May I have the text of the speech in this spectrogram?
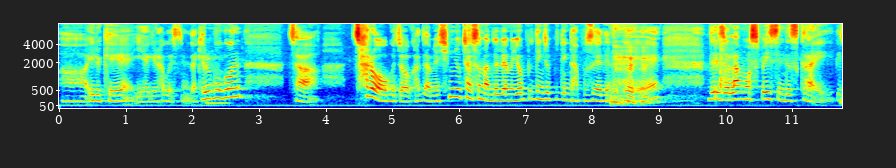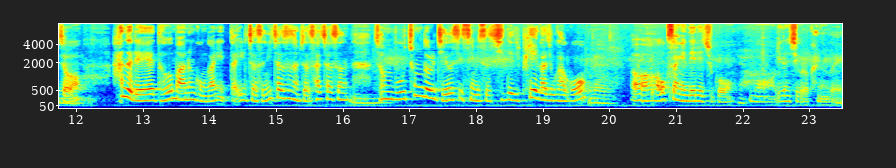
아, 이렇게 이야기를 하고 있습니다. 결국은 자 차로 그죠? 그다음에 16차선 만들려면 요 빌딩 저 빌딩 다 부숴야 되는데. There's a lot more space in the sky. 그죠? 네. 하늘에 더 많은 공간이 있다. 1차선, 2차선, 3차선, 4차선 음. 전부 충돌 제어 시스템이 있어서 지들이 피해 가지고 가고 네. 어, 옥상에 내려주고 뭐 이런 식으로 가는 거예요.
